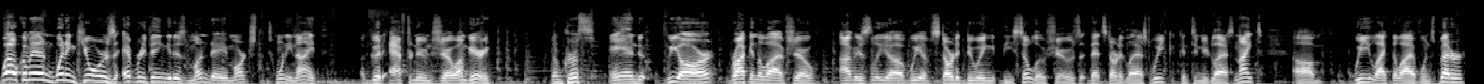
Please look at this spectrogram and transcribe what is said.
Welcome in, Winning Cures Everything. It is Monday, March the 29th. A good afternoon show. I'm Gary. I'm Chris. And we are rocking the live show. Obviously, uh, we have started doing the solo shows. That started last week, continued last night. Um, we like the live ones better,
